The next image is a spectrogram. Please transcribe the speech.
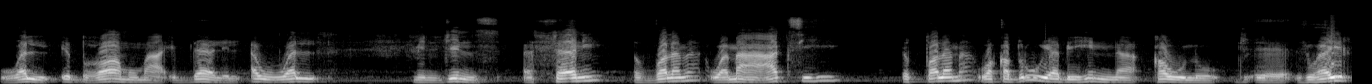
والإدغام مع إبدال الأول من جنس الثاني الظلم ومع عكسه اطلم وقد روي بهن قول زهير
